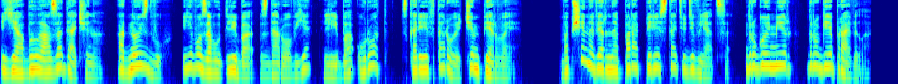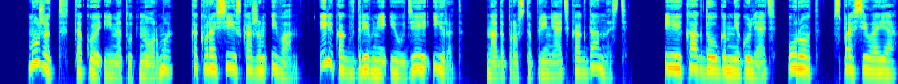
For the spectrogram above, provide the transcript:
Я была озадачена. Одно из двух. Его зовут либо «Здоровье», либо «Урод». Скорее второе, чем первое. Вообще, наверное, пора перестать удивляться. Другой мир, другие правила. Может, такое имя тут норма, как в России, скажем, Иван, или как в Древней Иудее Ирод. Надо просто принять как данность. «И как долго мне гулять, урод?» — спросила я.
